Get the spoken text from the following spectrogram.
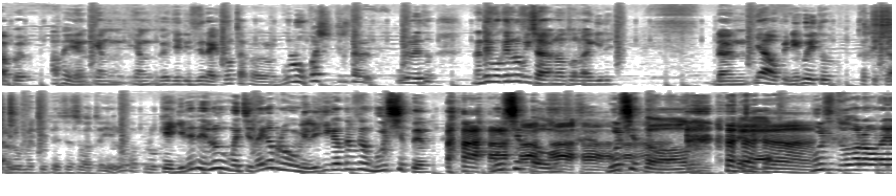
apa apa ya yang yang yang gak jadi direkrut apa gue lupa sih cerita Will itu. Nanti mungkin lu bisa nonton lagi deh dan ya opini gue itu. Ketika lu mencintai sesuatu ya lu gak perlu. Kayak gini deh lu mencintai gak perlu memiliki kan tapi kan bullshit ya. Bullshit dong. Bullshit dong. Ya kan? bullshit orang-orang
